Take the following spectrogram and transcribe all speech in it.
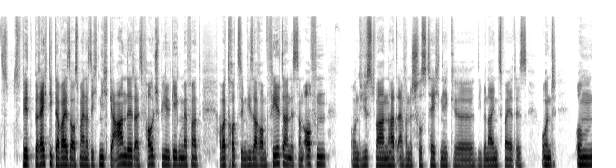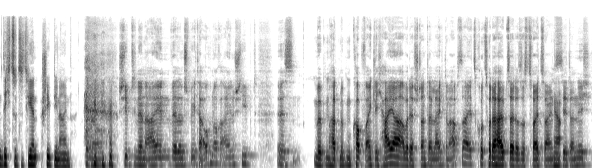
es wird berechtigterweise aus meiner Sicht nicht geahndet als Foulspiel gegen Meffert, aber trotzdem, dieser Raum fehlt dann, ist dann offen und Justwan hat einfach eine Schusstechnik, äh, die beneidenswert ist. Und um dich zu zitieren, schiebt ihn ein. Genau, schiebt ihn dann ein. Wer dann später auch noch einschiebt, ist mit, hat mit dem Kopf eigentlich Haier, aber der stand da leicht im Abseits kurz vor der Halbzeit, also das 2 zu 1 Ja. zählt dann nicht.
